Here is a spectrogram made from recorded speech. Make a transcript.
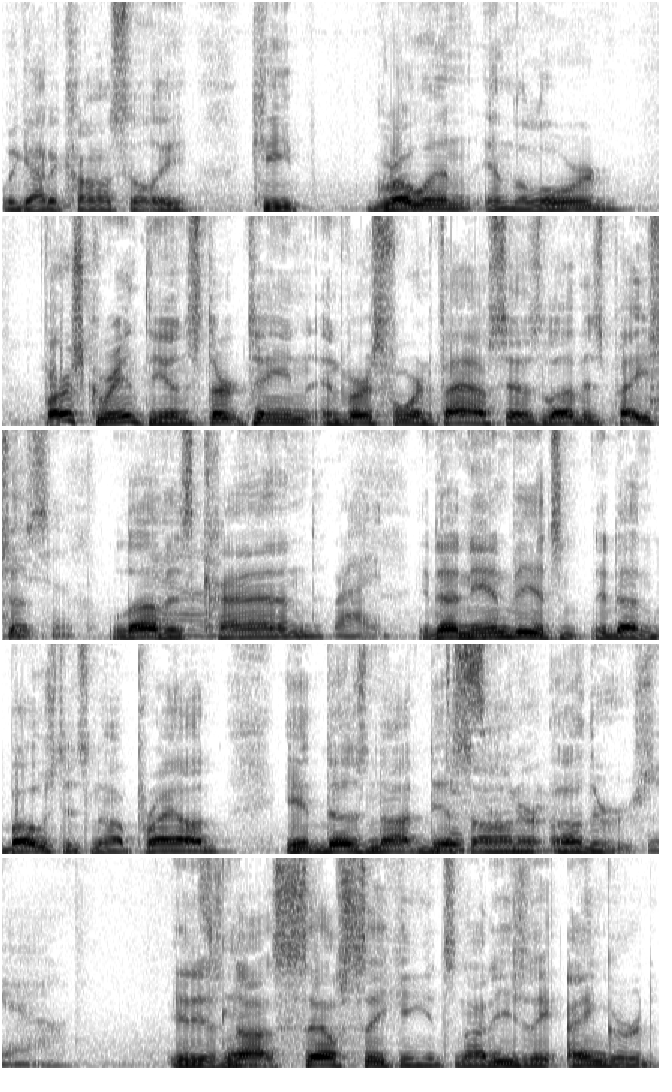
We got to constantly keep growing in the Lord. 1 Corinthians 13 and verse 4 and 5 says, Love is patient, Patient. love is kind. Right. It doesn't envy, it's, it doesn't boast, it's not proud, it does not dishonor, Dishonor. others. Yeah. It is good. not self seeking, it's not easily angered,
